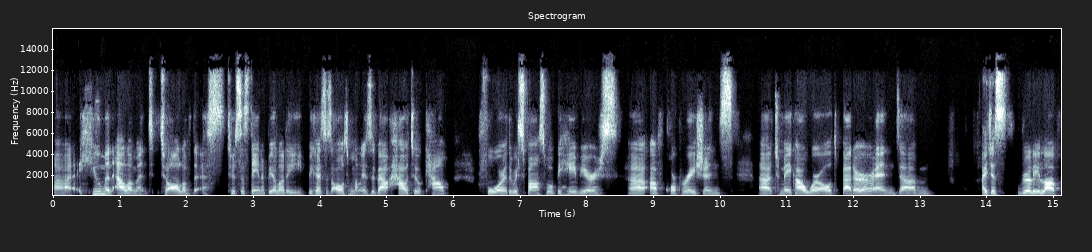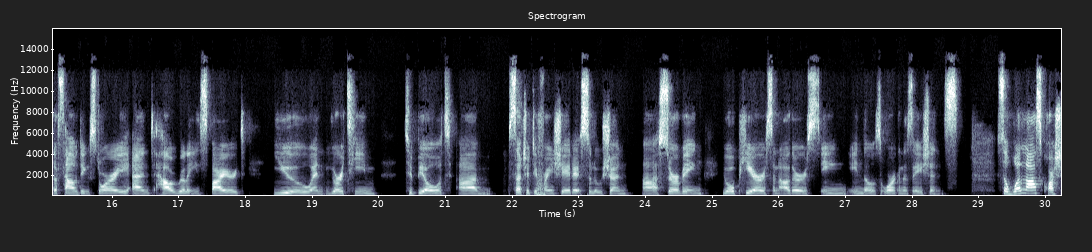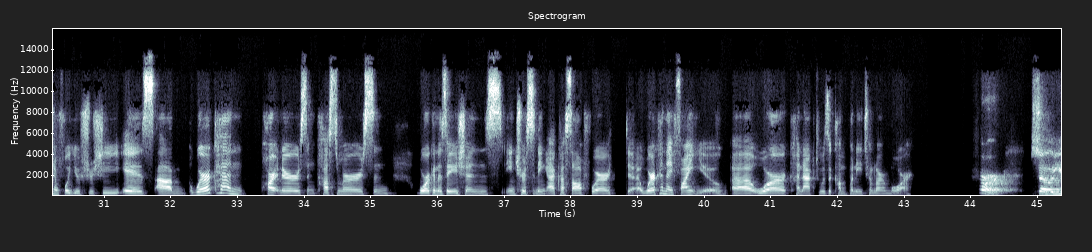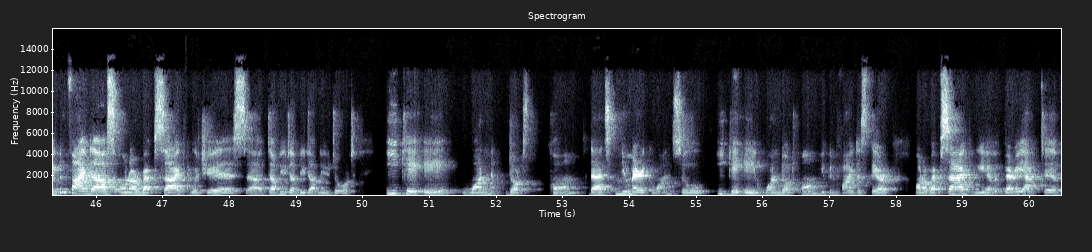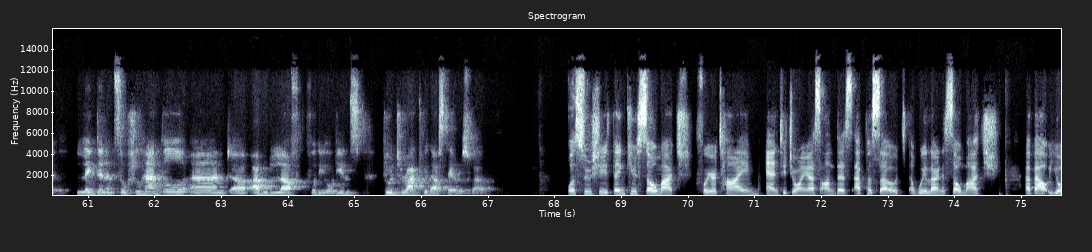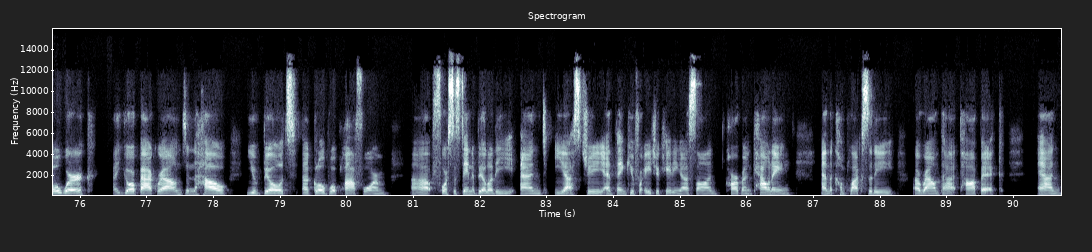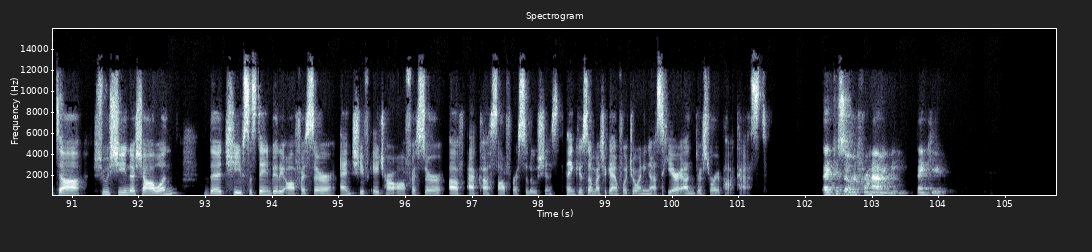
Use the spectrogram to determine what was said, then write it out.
uh, human element to all of this, to sustainability, because it's ultimately is about how to account for the responsible behaviors uh, of corporations uh, to make our world better. And um, I just really love the founding story and how it really inspired you and your team to build um, such a differentiated solution uh, serving your peers and others in, in those organizations. So, one last question for you, Shuchi, is um, where can partners and customers and organizations interested in Eka software, uh, where can they find you uh, or connect with a company to learn more? Sure. So you can find us on our website, which is uh, www eka1.com. That's numeric one. So eka1.com. You can find us there on our website. We have a very active LinkedIn and social handle, and uh, I would love for the audience to interact with us there as well. Well, Shuchi, thank you so much for your time and to join us on this episode. We learned so much about your work, your background, and how you've built a global platform uh, for sustainability and ESG. And thank you for educating us on carbon accounting and the complexity around that topic. And uh, Shuchi Nijhawan, the Chief Sustainability Officer and Chief HR Officer of Eka Software Solutions. Thank you so much again for joining us here on the Story Podcast. Thank you so much for having me. Thank you.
